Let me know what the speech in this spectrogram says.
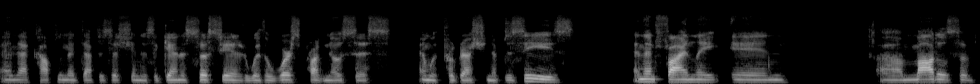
and that complement deposition is again associated with a worse prognosis and with progression of disease. And then finally, in uh, models of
